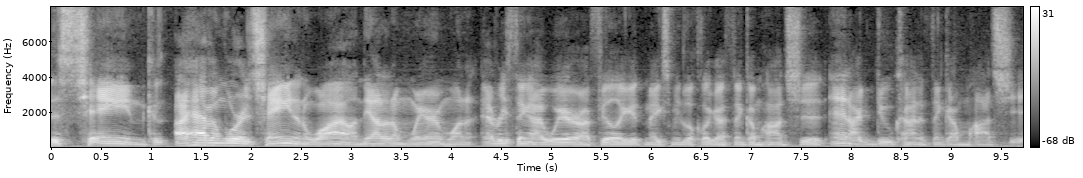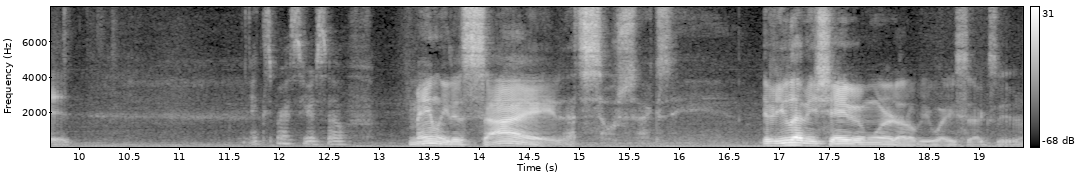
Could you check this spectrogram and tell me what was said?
This chain, cause I haven't wore a chain in a while, and now that I'm wearing one, everything I wear, I feel like it makes me look like I think I'm hot shit, and I do kind of think I'm hot shit. Express yourself. Mainly this side. That's so sexy. If you let me shave it more, that'll be way sexier.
